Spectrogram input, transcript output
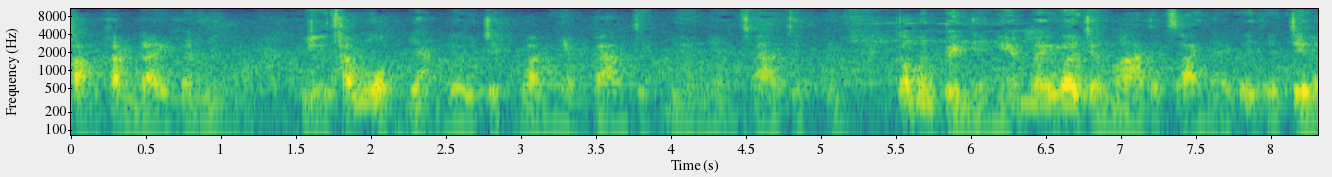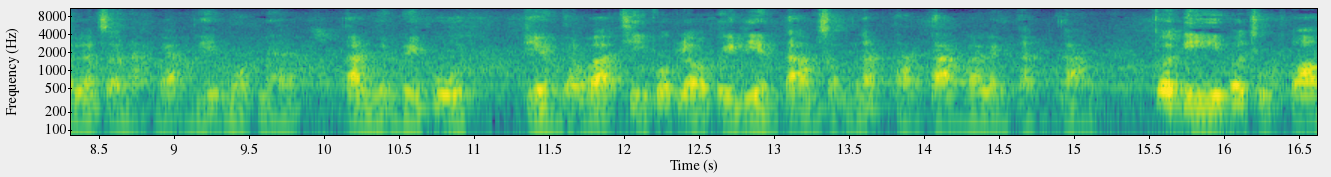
ธรรมขั้นใดขั้นหนึ่ง หรือทั้งหมดอย่างเร็วเจ็ดวันอย่างกลางเจ็ดเดือนอย่างช้าเจ็ดปีก็มันเป็นอย่างเงี้ยไม่ว่าจะมาจากสายไหนก็จะเจอลักษณะแบบนี้หมดนะท่านเหมือนไม่พูด เพียงแต่ว่าที่พวกเราไปเรียนตามสำนักต่างๆอะไรต่างๆ ก็ดีก็ถูกต้อง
